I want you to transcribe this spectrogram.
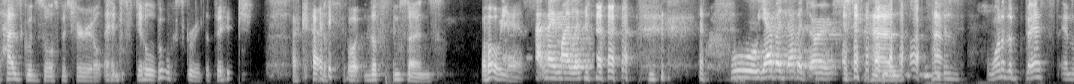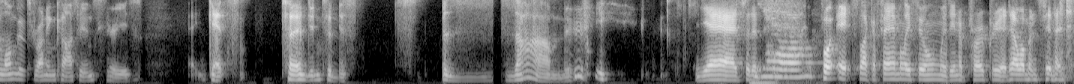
has good source material and still screwed the pooch. Okay. The, What- the Flintstones. Oh yes. That made my list. Ooh, yabba dabba don't. has has one of the best and longest running cartoon series gets turned into this bizarre movie. Yeah, it's sort of Yeah. put it's like a family film with inappropriate elements in it.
